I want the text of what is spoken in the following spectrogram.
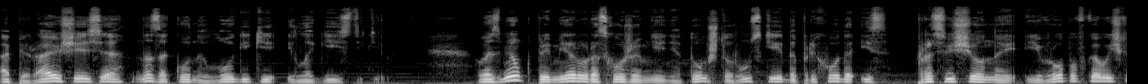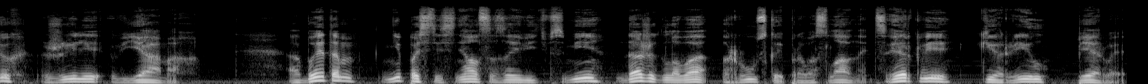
опирающееся на законы логики и логистики. Возьмем, к примеру, расхожее мнение о том, что русские до прихода из «просвещенной Европы» в кавычках жили в ямах. Об этом не постеснялся заявить в СМИ даже глава Русской Православной Церкви Кирилл I.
